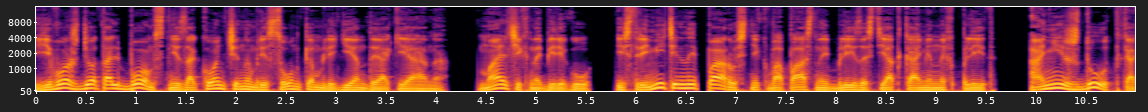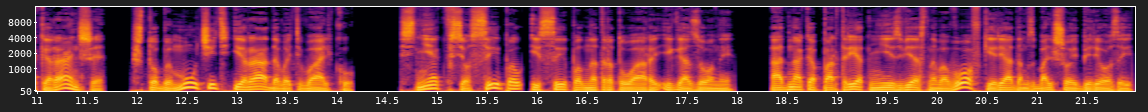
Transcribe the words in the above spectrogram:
его ждет альбом с незаконченным рисунком легенды океана. Мальчик на берегу и стремительный парусник в опасной близости от каменных плит. Они ждут, как и раньше, чтобы мучить и радовать Вальку. Снег все сыпал и сыпал на тротуары и газоны. Однако портрет неизвестного Вовки рядом с большой березой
